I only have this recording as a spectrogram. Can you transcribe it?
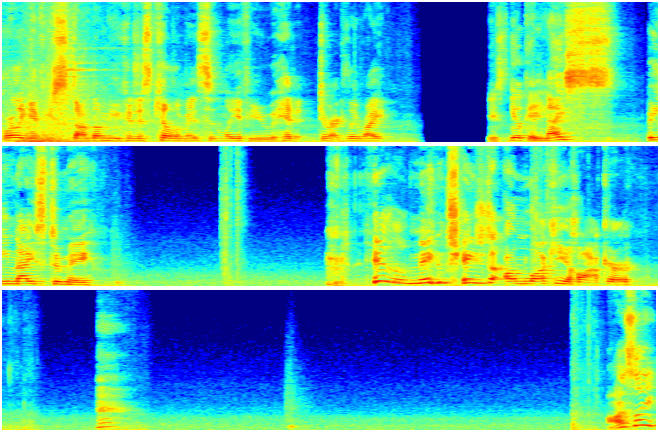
where like if you stun them, you can just kill them instantly if you hit it directly right. Your skill Be nice. Be nice to me. His name changed to Unlucky Hawker. Honestly,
